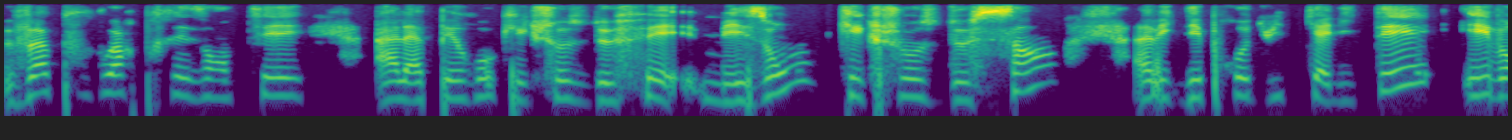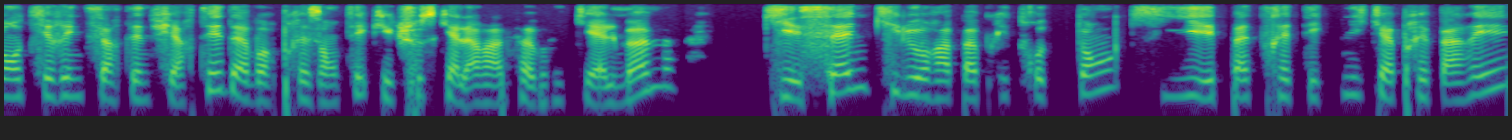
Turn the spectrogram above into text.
va pouvoir présenter à l'apéro quelque chose de fait maison, quelque chose de sain, avec des produits de qualité et va en tirer une certaine fierté d'avoir présenté quelque chose qu'elle aura fabriqué elle-même, qui est saine, qui lui aura pas pris trop de temps, qui est pas très technique à préparer.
